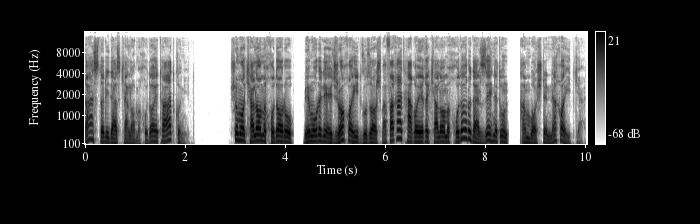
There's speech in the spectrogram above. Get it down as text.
قصد دارید از کلام خدا اطاعت کنید. شما کلام خدا رو به مورد اجرا خواهید گذاشت و فقط حقایق کلام خدا رو در ذهنتون انباشته نخواهید کرد.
